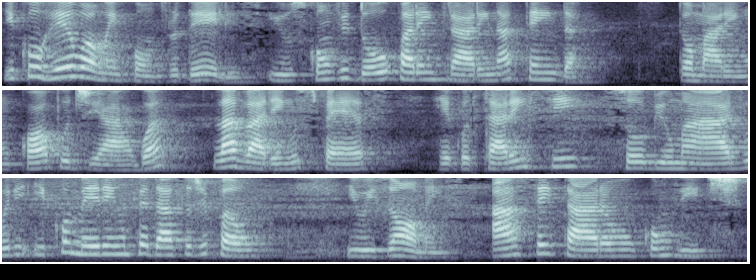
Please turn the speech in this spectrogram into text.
E correu ao encontro deles e os convidou para entrarem na tenda, tomarem um copo de água lavarem os pés, recostarem-se sob uma árvore e comerem um pedaço de pão. E os homens aceitaram o convite.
